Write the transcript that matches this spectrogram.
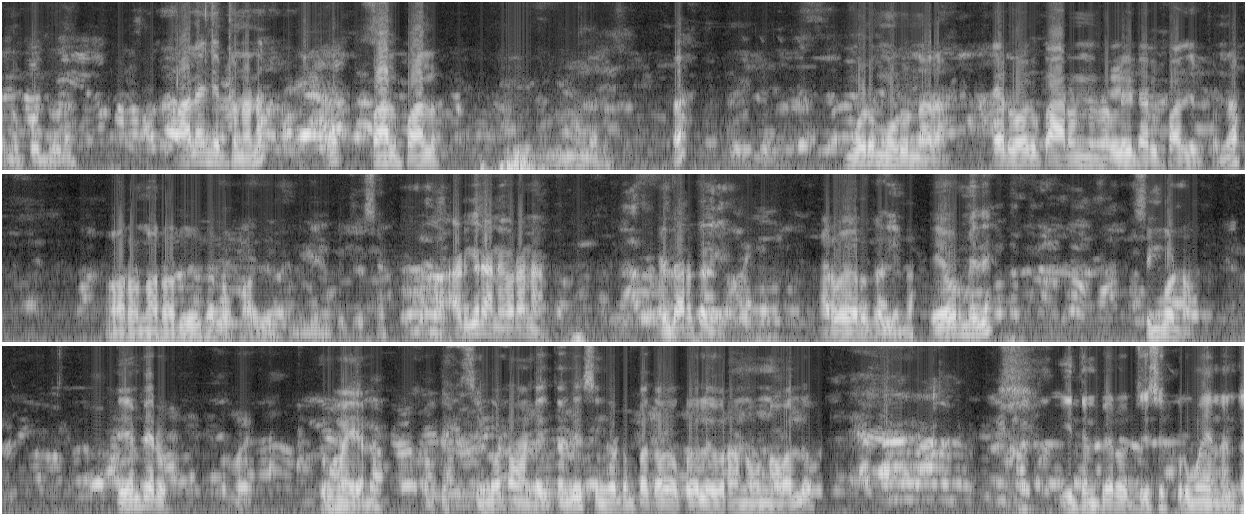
ఉన్న పొద్దుడ. పాలేం చెప్తున్నా పాలు పాలు. మూడు మూడున్నర. అంటే రోజుకు ఆరున్నర లీటర్లు పాలు చెప్తుందా ఆరున్నర లీటర్లు పాలు చేస్తుంది దీనికి వచ్చేసి. అడిగిరాను ఎవరన్నా? ఎంత వరకు అడిగి అరవై వరకు అడిగినా ఎవరు మీది? సింగోటం. ఏం పేరు? కుర్మయ్యనా ఓకే సింగోటం అంటే అవుతుంది. సింగోటం పక్క ఒకవేళ ఎవరైనా ఉన్న వాళ్ళు ఇతని పేరు వచ్చేసి కుర్మయ్యన్ అంట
